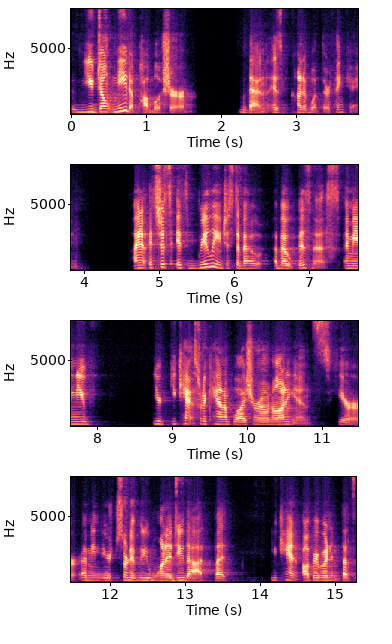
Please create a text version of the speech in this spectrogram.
you don't need a publisher then is kind of what they're thinking I know it's just it's really just about about business. I mean, you've you're, you can't sort of cannibalize your own audience here. I mean, you're sort of you want to do that, but you can't. Everyone that's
